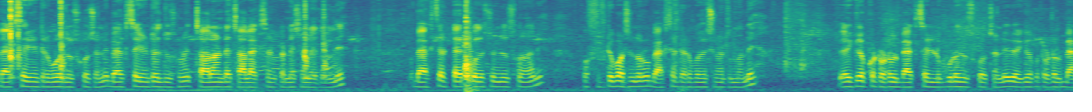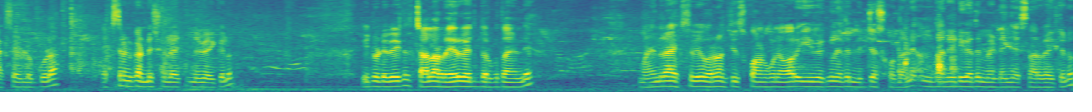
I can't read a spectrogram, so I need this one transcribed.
బ్యాక్ సైడ్ ఇంటర్ కూడా చూసుకోవచ్చు అండి బ్యాక్ సైడ్ ఇంటర్ చూసుకుని చాలా అంటే చాలా యాక్సిడెంట్ కండిషన్ అయితే ఉంది. బ్యాక్ సైడ్ టైర్ పొజిషన్ చూసుకుని ఒక ఫిఫ్టీ పర్సెంట్ వరకు బ్యాక్ సైడ్ టైర్ పొజిషన్ అవుతుందండి వెహికల్ యొక్క టోటల్ బ్యాక్ సైడ్ లుక్ కూడా చూసుకోవచ్చండి. వెహికల్ యొక్క టోటల్ బ్యాక్ సైడ్ లుక్ కూడా ఎక్సలెంట్ కండిషన్లో అవుతుంది వెహికల్. ఇటువంటి వెహికల్స్ చాలా రేర్గా అయితే దొరుకుతాయండి. మహీంద్రా ఎక్స్వీ ఎవరైనా తీసుకోవాలనుకునేవారు ఈ వెహికల్ అయితే మిస్ చేసుకోవద్దండి. అంత నీట్గా అయితే మెయింటైన్ చేస్తున్నారు వెహికల్.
